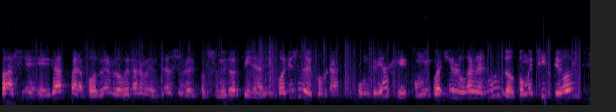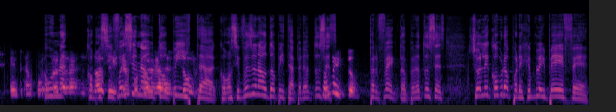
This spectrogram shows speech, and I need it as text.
pase el gas para poder lograr venderse al consumidor final. Y por eso le cobra un peaje, como en cualquier lugar del mundo, como existe hoy en transportar Una- gas del como norte si fuese una autopista, como si fuese una autopista, pero entonces Correcto. perfecto, pero entonces yo le cobro, por ejemplo, IPF.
